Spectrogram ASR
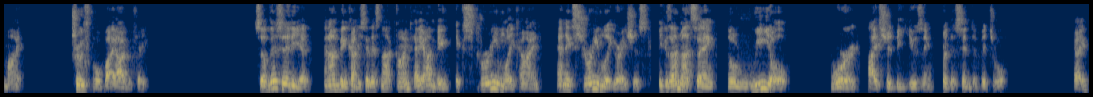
my truthful biography. So this idiot, and I'm being kind, you say that's not kind? Hey, I'm being extremely kind and extremely gracious because I'm not saying the real word I should be using for this individual. Okay?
